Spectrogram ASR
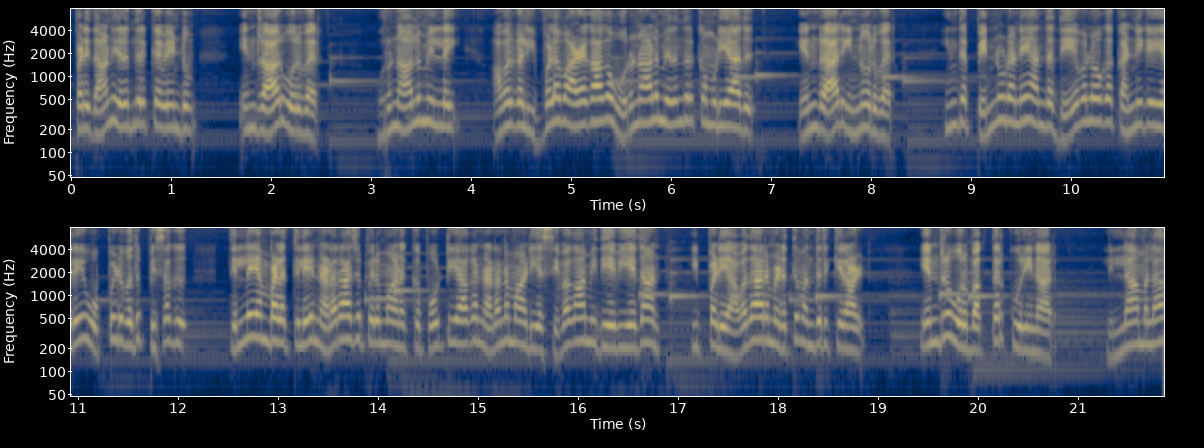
அப்படித்தான் இருந்திருக்க வேண்டும் என்றார் ஒருவர். ஒரு நாளும் இல்லை அவர்கள் இவ்வளவு அழகாக ஒரு நாளும் இருந்திருக்க முடியாது என்றார் இன்னொருவர். இந்த பெண்ணுடனே அந்த தேவலோக கன்னிகையரே ஒப்பிடுவது பிசகு. தில்லையம்பலத்திலே நடராஜ பெருமானுக்கு போட்டியாக நடனமாடிய சிவகாமி தேவியேதான் இப்படி அவதாரம் எடுத்து வந்திருக்கிறாள் என்று ஒரு பக்தர் கூறினார். இல்லாமலா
